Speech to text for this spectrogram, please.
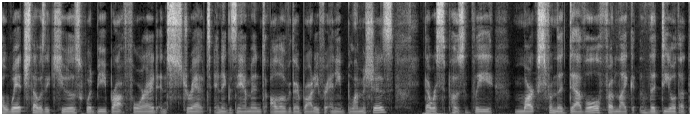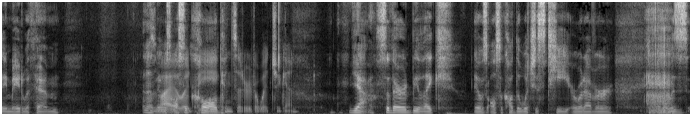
a witch that was accused would be brought forward and stripped and examined all over their body for any blemishes that were supposedly marks from the devil from like the deal that they made with him. Um, So it was I also would be called considered a witch again. yeah, so there would be like it was also called the witch's tea or whatever, and it was,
